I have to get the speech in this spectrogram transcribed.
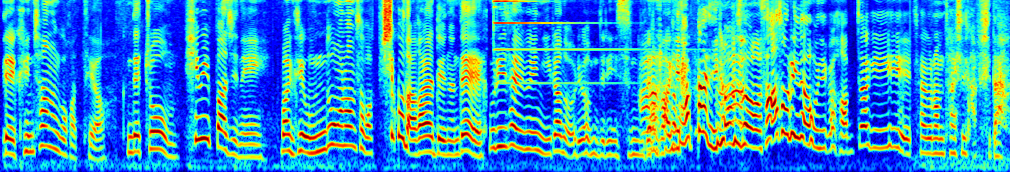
네, 괜찮은 것 같아요. 근데 좀 힘이 빠지네. 막 이렇게 운동을 하면서 막 치고 나가야 되는데 우리 삶엔 이런 어려움들이 있습니다. 막 약간 이러면서 사소리 나오니까 갑자기 자 그럼 다시 갑시다.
